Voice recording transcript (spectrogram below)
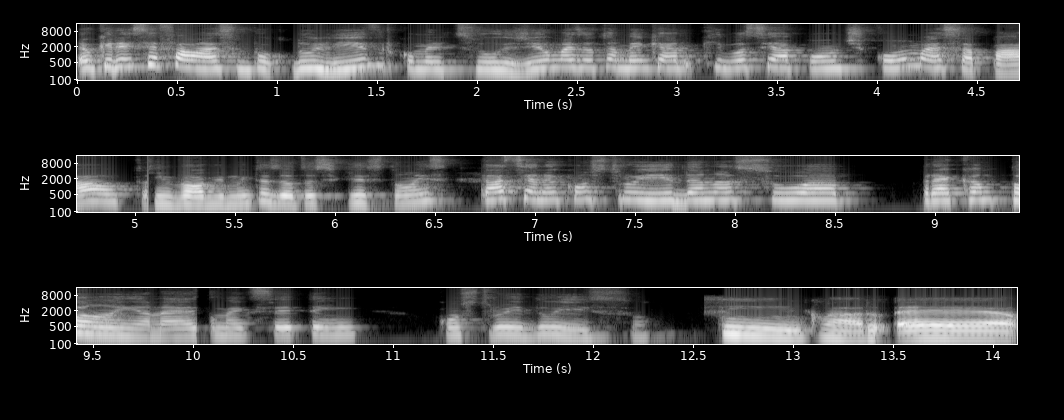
Eu queria que você falasse um pouco do livro, como ele surgiu, mas eu também quero que você aponte como essa pauta, que envolve muitas outras questões, está sendo construída na sua pré-campanha, né? Como é que você tem construído isso? Sim, claro. É,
